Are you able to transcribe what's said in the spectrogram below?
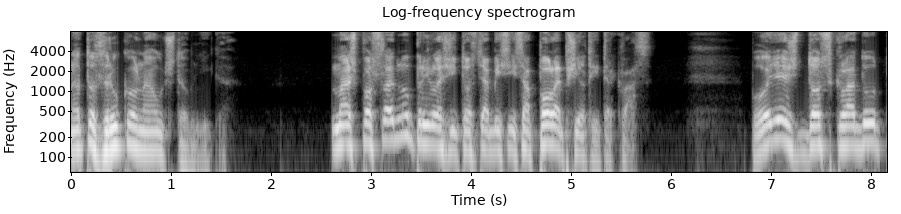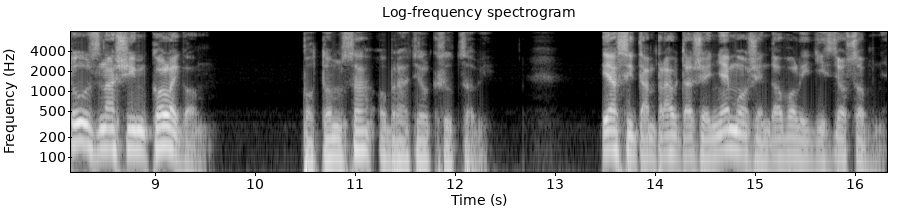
Na to zrúkol na účtovníka. Máš poslednú príležitosť, aby si sa polepšil, ty trkvas. Pôjdeš do skladu tu s našim kolegom. Potom sa obrátil k sudcovi. Ja si tam pravda, že nemôžem dovoliť ísť osobne.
